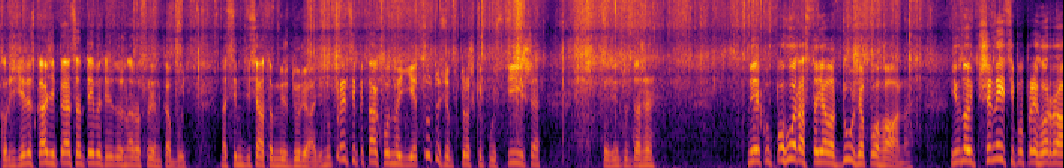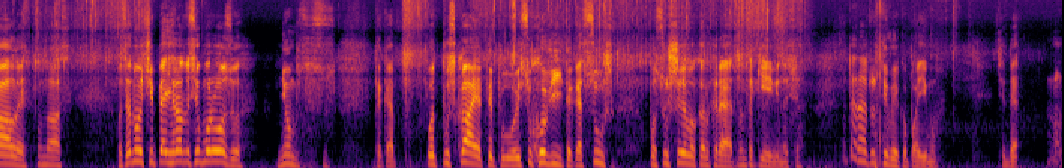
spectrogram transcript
Коротше, через кожні 5 см должна рослинка бути на 70-му міждуряді. Ну, в принципі, так воно є. Тут ось трошки пустіше. Тобто він тут навіть... Ну, як погода стояла дуже погана. І воно і пшениці попригорали у нас. Оце ночі 5 градусів морозу. Днем с- таке відпускає тепло і суховій таке, суш, посушило конкретно. Ну такий він ось. Оце на тут і викопаємо. Чи де? Ну,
